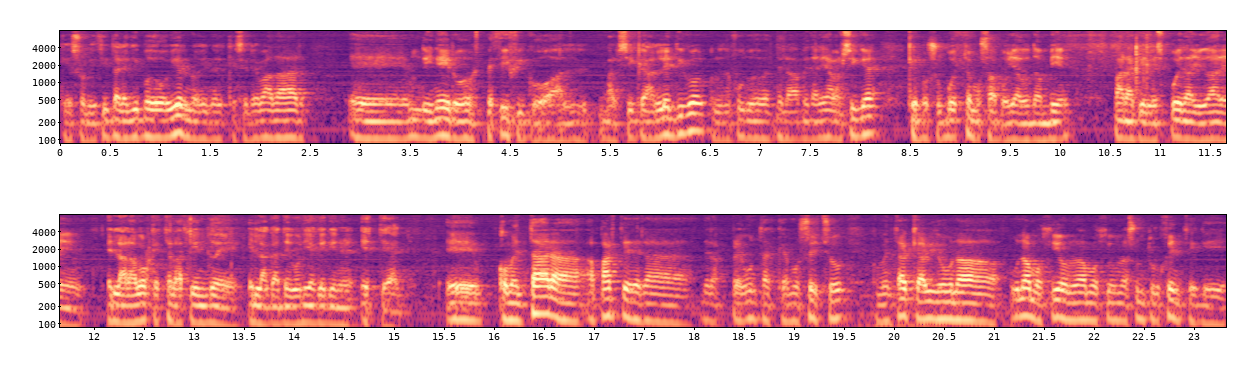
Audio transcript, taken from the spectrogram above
que solicita el equipo de gobierno y en el que se le va a dar eh, un dinero específico al Balsica Atlético, el club de fútbol de la Petanía Balsica, que por supuesto hemos apoyado también para que les pueda ayudar en, la labor que están haciendo en, la categoría que tienen este año. Eh, comentar, aparte de, las preguntas que hemos hecho, comentar que ha habido una, una moción, una moción, un asunto urgente que,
